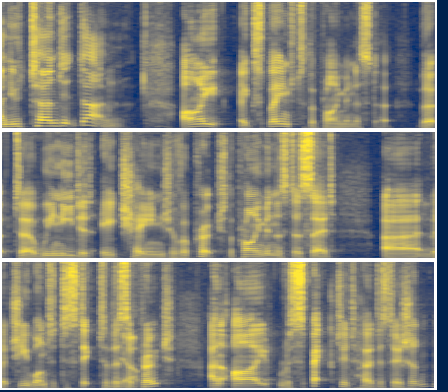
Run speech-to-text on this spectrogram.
and you turned it down. I explained to the Prime Minister that uh, we needed a change of approach. The Prime Minister said uh, that she wanted to stick to this Yeah. approach, and I respected her decision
